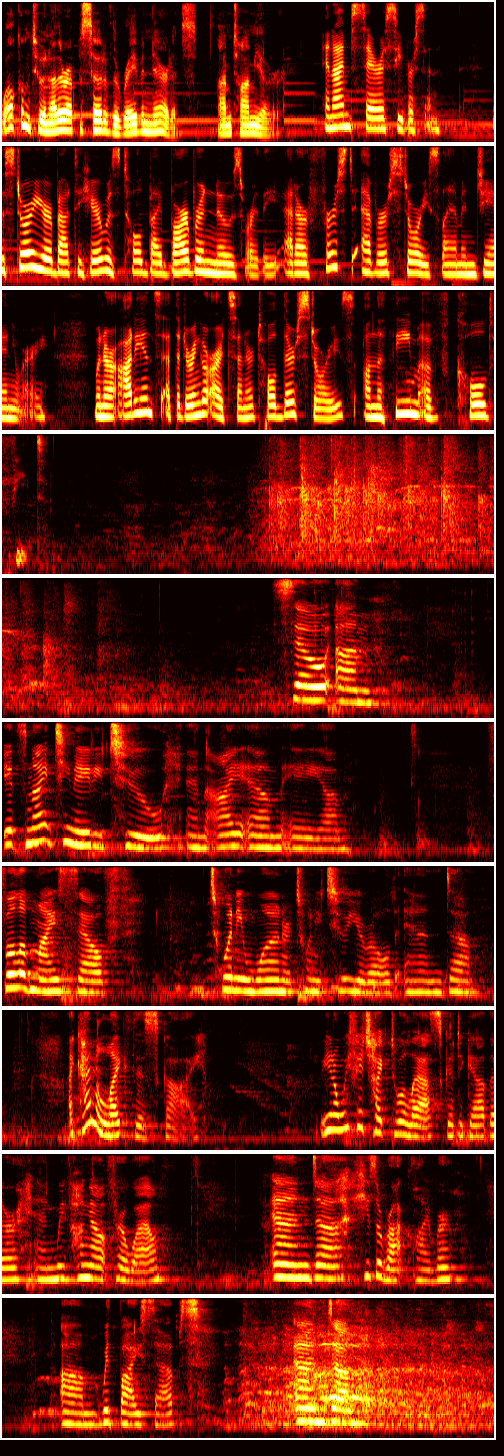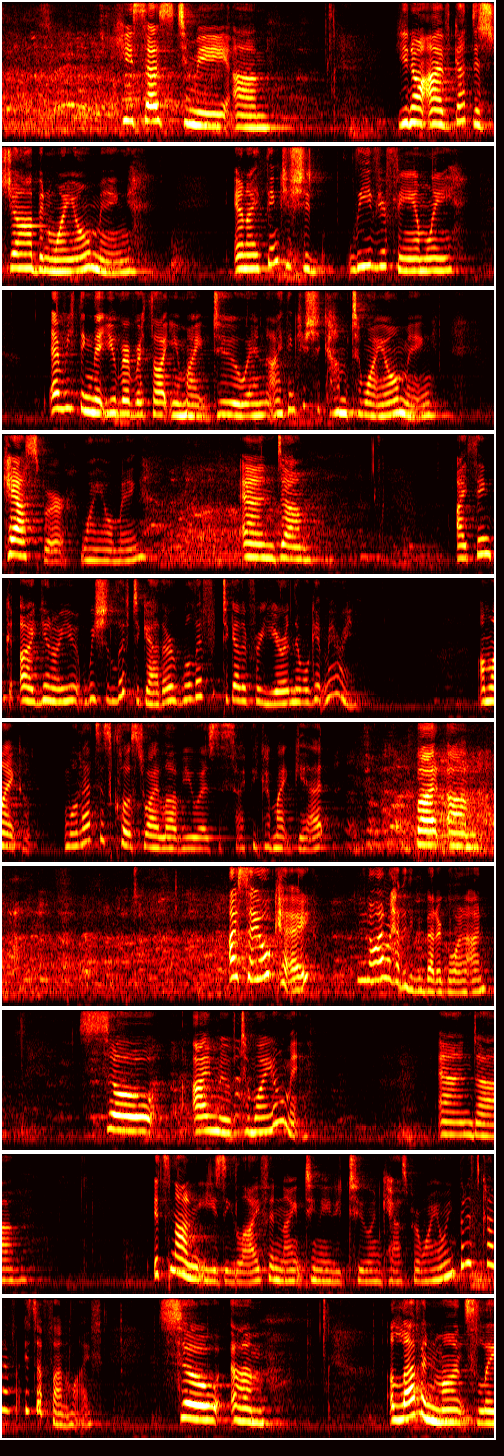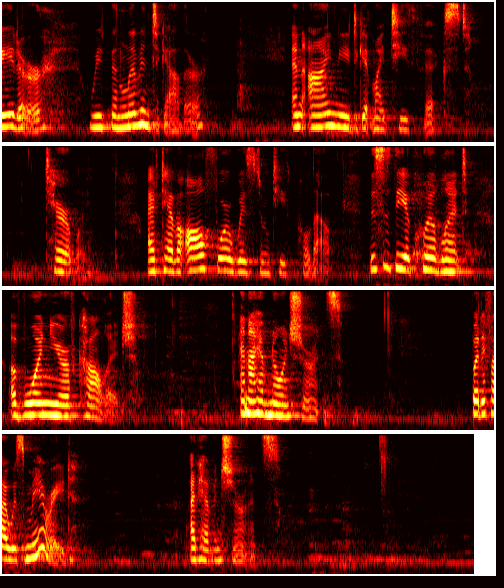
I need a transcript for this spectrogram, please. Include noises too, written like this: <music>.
Welcome to another episode of the Raven Narratives. I'm Tom Yoder. And I'm Sarah Severson. The story you're about to hear was told by Barbara Noseworthy at our first ever Story Slam in January, when our audience at the Durango Arts Center told their stories on the theme of cold feet. So, um, it's 1982, and I am a um, full of myself 21 or 22 year old, and uh, I kind of like this guy. You know, we've hitchhiked to Alaska together, and we've hung out for a while. And uh, he's a rock climber um, with biceps. And um, he says to me, um, you know, I've got this job in Wyoming, and I think you should leave your family, everything that you've ever thought you might do, and I think you should come to Wyoming, Casper, Wyoming. And um, I think, uh, you know, you, we should live together. We'll live together for a year, and then we'll get married. I'm like, well, that's as close to I love you as I think I might get. But um, I say, okay you know, I don't have anything better going on. So I moved to Wyoming. And uh, it's not an easy life in 1982 in Casper, Wyoming, but it's kind of, it's a fun life. So um, 11 months later, we've been living together, and I need to get my teeth fixed. Terribly. I have to have all four wisdom teeth pulled out. This is the equivalent of one year of college. And I have no insurance. But if I was married, I'd have insurance.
